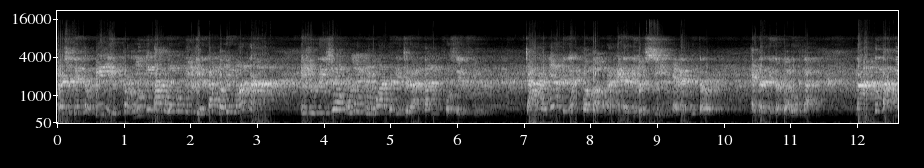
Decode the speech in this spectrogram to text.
presiden terpilih perlu kita mulai memikirkan bagaimana Indonesia mulai keluar dari jeratan fossil fuel caranya dengan pembangunan energi bersih, energi ter, energi terbarukan. Nah, tetapi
